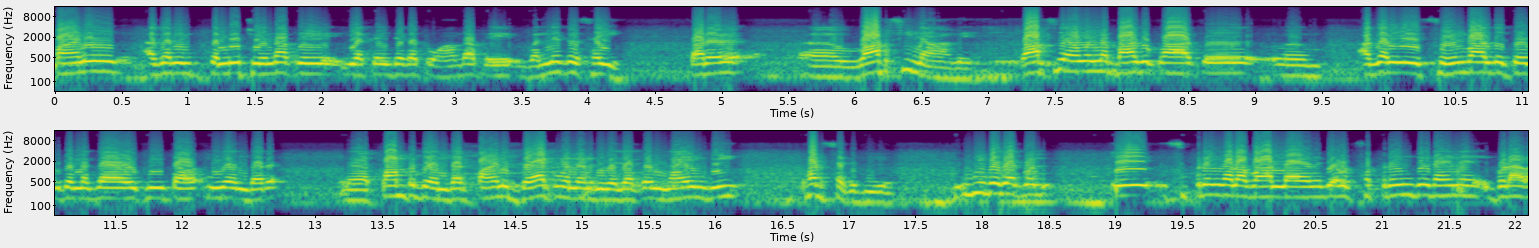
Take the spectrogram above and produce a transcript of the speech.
ਪਾਣੀ ਅਗਰ ਕੱਲੀ ਚੇਂਦਾ ਪਏ ਜਾਂ ਕਈ ਜਗ੍ਹਾ ਤੋਂ ਆਂਦਾ ਪਏ ਵੰਨੇ ਤਾਂ ਸਹੀ पर वापसी ना आवे। वापसी आवन बाद औकात अगर ये सेम वाल के तौर पर लगा है थी तो उनके अंदर पंप के अंदर पानी बैक बनने की वजह को लाइन भी फट सकती है। इनकी वजह को स्प्रिंग वाला वाल लाया हुए और स्प्रिंग जो है बड़ा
